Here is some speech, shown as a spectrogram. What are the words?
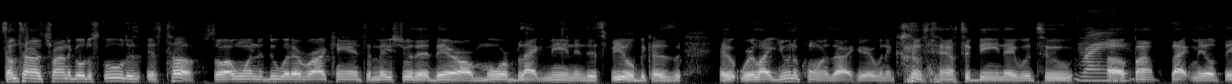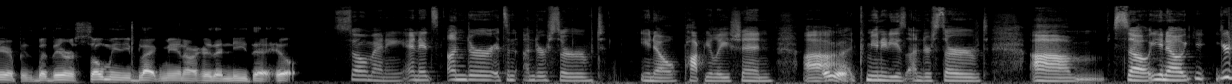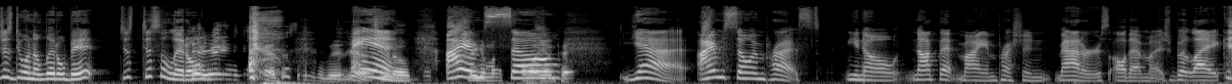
sometimes trying to go to school is, is tough. So I want to do whatever I can to make sure that there are more black men in this field because it, we're like unicorns out here when it comes down to being able to uh, right. uh, find black male therapists. But there are so many black men out here that need that help. So many, and it's under it's an underserved you know population uh oh, is underserved um so you know you're just doing a little bit just just a little. Yeah, yeah, yeah, yeah just a little bit. Man, you know, I am so yeah, I'm so impressed. You know, not that my impression matters all that much, but like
